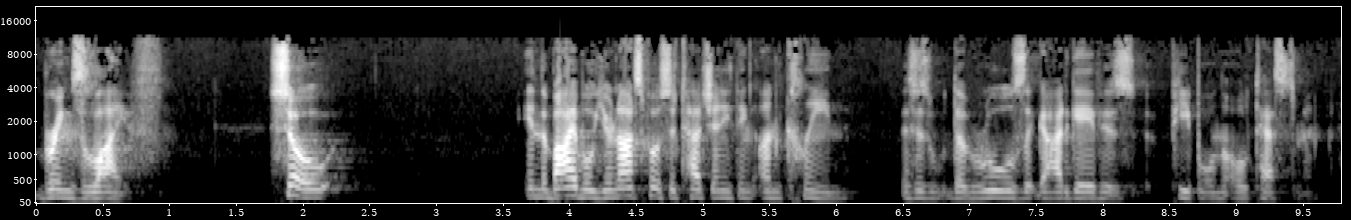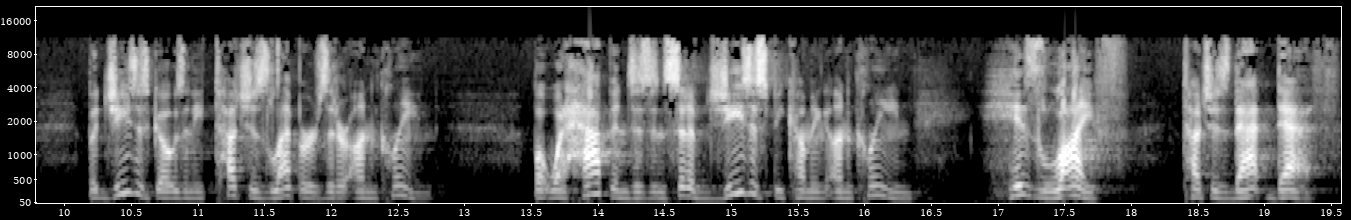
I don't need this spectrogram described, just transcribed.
brings life. So, in the Bible, you're not supposed to touch anything unclean. This is the rules that God gave his people in the Old Testament. But Jesus goes and he touches lepers that are unclean. But what happens is instead of Jesus becoming unclean, his life touches that death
